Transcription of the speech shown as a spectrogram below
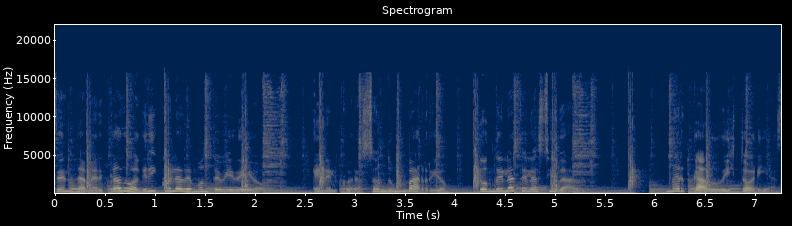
Presenta Mercado Agrícola de Montevideo, en el corazón de un barrio donde late la ciudad. Mercado de Historias.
